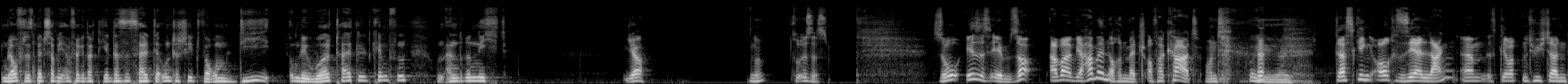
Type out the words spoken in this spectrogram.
im Laufe des Matches habe ich einfach gedacht, ja, das ist halt der Unterschied, warum die um den World Title kämpfen und andere nicht. Ja. Ne? So ist es. So ist es eben. So, aber wir haben ja noch ein Match auf der Card und das ging auch sehr lang. Ähm, es gab natürlich dann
